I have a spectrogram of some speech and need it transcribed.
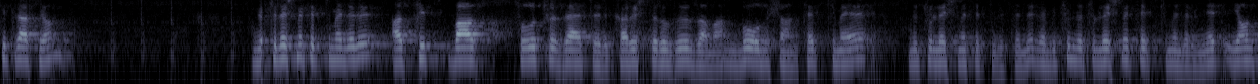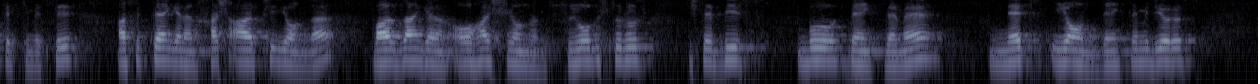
Titrasyon. Nötrleşme tepkimeleri asit, baz, soğut çözeltileri karıştırıldığı zaman bu oluşan tepkimeye nötrleşme tepkimesi denir ve bütün nötrleşme tepkimeleri net iyon tepkimesi asitten gelen H artı iyonla bazdan gelen OH iyonları suyu oluşturur. İşte biz bu denkleme net iyon denklemi diyoruz.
